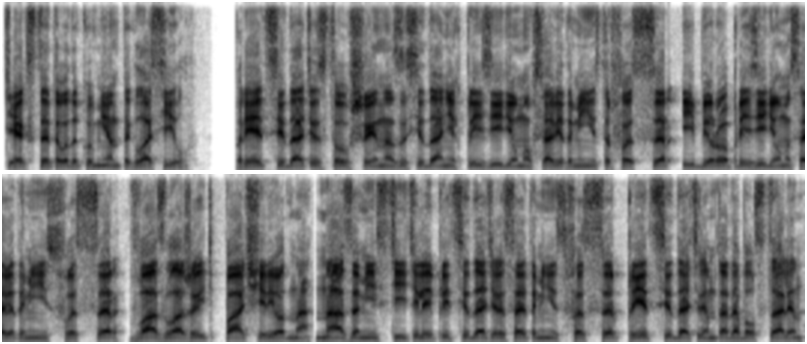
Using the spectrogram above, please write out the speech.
Текст этого документа гласил: председательствовавшие на заседаниях президиумов Совета министров СССР и бюро президиума Совета министров СССР возложить поочередно на заместителей председателя Совета министров СССР председателем тогда был Сталин,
